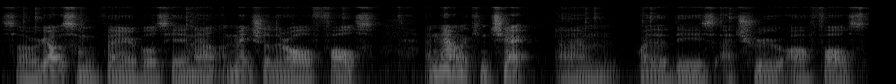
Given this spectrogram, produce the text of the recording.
So we've got some variables here now and make sure they're all false and now we can check um, whether these are true or false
